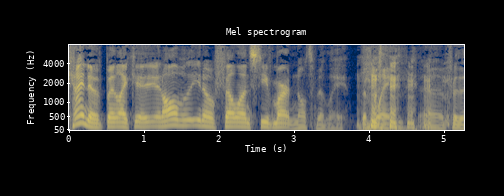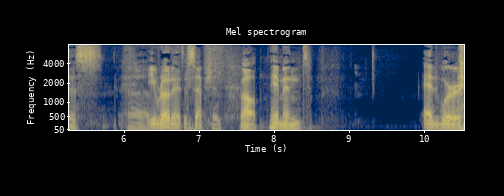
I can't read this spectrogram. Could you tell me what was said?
kind of, but like it, it all you know fell on Steve Martin ultimately. The blame uh, for this. Uh, He wrote it. Deception. Well, him and Edward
